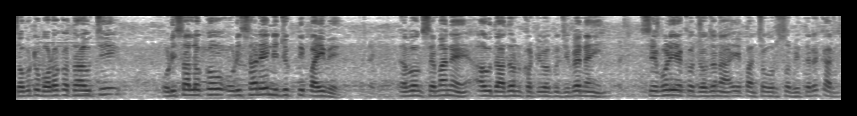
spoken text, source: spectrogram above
ସବୁଠୁ ବଡ଼ କଥା ହେଉଛି ଓଡ଼ିଶା ଲୋକ ଓଡ଼ିଶାରେ ନିଯୁକ୍ତି ପାଇବେ ଏବଂ ସେମାନେ ଆଉ ଦାଦନ ଖଟିବାକୁ ଯିବେ ନାହିଁ। ସେଭଳି ଏକ ଯୋଜନା ଏ ପାଞ୍ଚ ବର୍ଷ ଭିତରେ କାର୍ଯ୍ୟ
